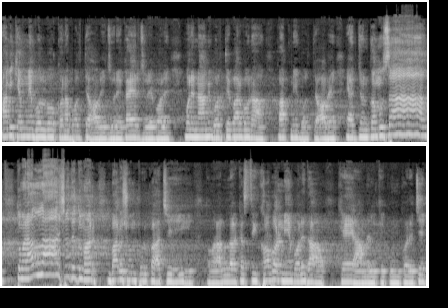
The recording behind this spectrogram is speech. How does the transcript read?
আমি কেমনে বলব? কোনা বলতে হবে জোরে গায়ের জোরে বলে। বলে, না, আমি বলতে পারব না। আপনি বলতে হবে। একজন কমুসা তোমার আল্লাহর সাথে তোমার ভালো সম্পর্ক আছে। তোমার আল্লাহর কাছ থেকে খবর নিয়ে বলে দাও, কে আমেলকে খুন করেছে।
